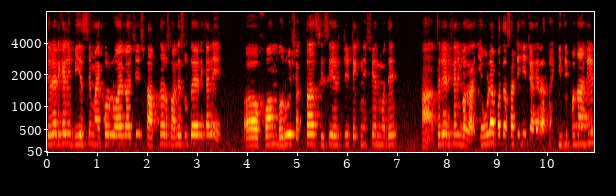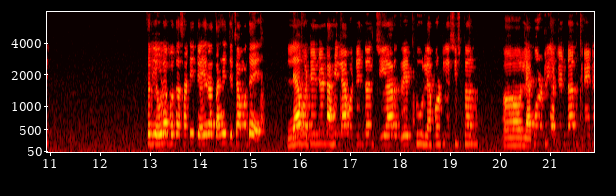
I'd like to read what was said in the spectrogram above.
तर या ठिकाणी बीएससी मायक्रोलॉजी स्टाफ नर्स वाले सुद्धा या ठिकाणी फॉर्म भरू शकतात सीसीएसजी टेक्निशियनमध्ये. हा तर या ठिकाणी बघा एवढ्या पदासाठी ही जाहिरात आहे. किती पद आहेत? तर एवढ्या पदासाठी जाहिरात आहे ज्याच्यामध्ये लॅब अटेंडंट आहे. Lab attendant G R grade two laboratory assistant laboratory attendant grade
